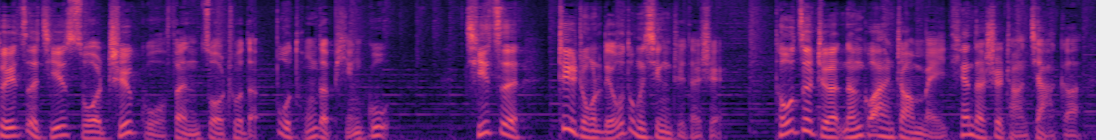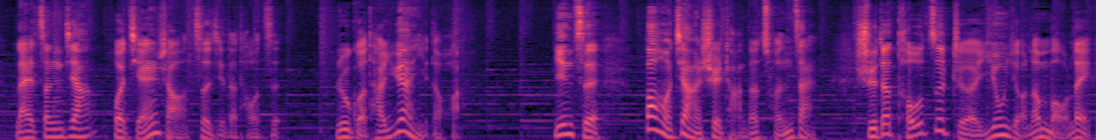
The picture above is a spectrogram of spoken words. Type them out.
对自己所持股份做出的不同的评估；其次，这种流动性指的是投资者能够按照每天的市场价格来增加或减少自己的投资。如果他愿意的话。因此，报价市场的存在，使得投资者拥有了某类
